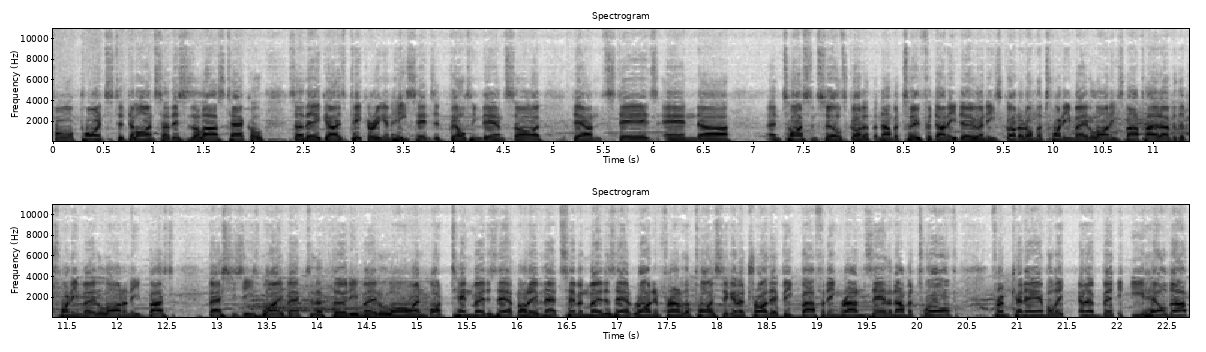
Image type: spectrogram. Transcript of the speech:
Four points to line. So this is the last tackle. So there goes Pickering, and he sends it belting downside, downstairs, and uh, and Tyson Searle's got it, the number two for Dunedoo, and he's got it on the 20 metre line. He's mupped over the 20 metre line, and he bashes his way back to the 30 metre line. What, 10 metres out? Not even that. Seven metres out, right in front of the post. They're going to try their big buffeting runs there. The number 12 from Coonamble is going to be held up.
